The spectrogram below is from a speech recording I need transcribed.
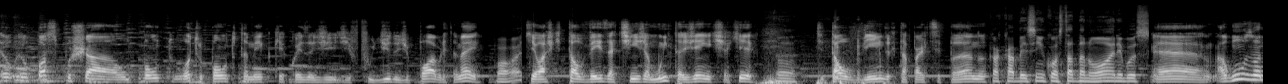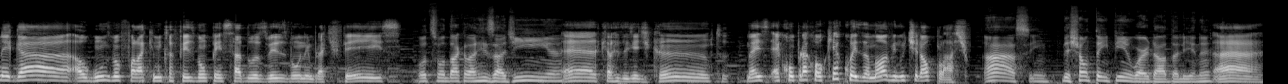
eu posso puxar um ponto, outro ponto também, que é coisa de, de fudido, de pobre também? Pode. Que eu acho que talvez atinja muita gente aqui, Ah, que tá ouvindo, que tá participando. com a cabecinha encostada no ônibus. É, alguns vão negar, alguns vão falar que nunca fez, vão pensar duas vezes, vão lembrar que fez. Outros vão dar aquela risadinha. É, aquela risadinha de canto. Mas é comprar qualquer coisa nova e não tirar o plástico. Ah, sim. Deixar um tempinho guardado ali, né? Ah,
